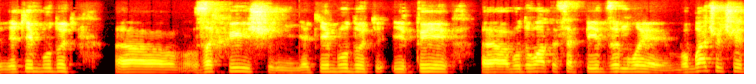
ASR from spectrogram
які будуть захищені, які будуть іти е, будуватися під землею. Бо бачучи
